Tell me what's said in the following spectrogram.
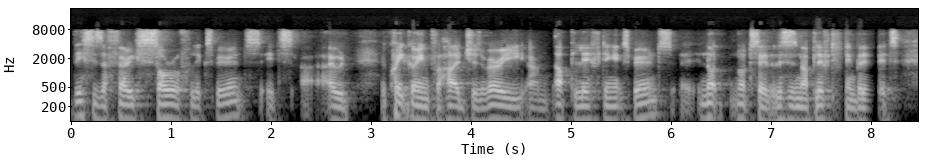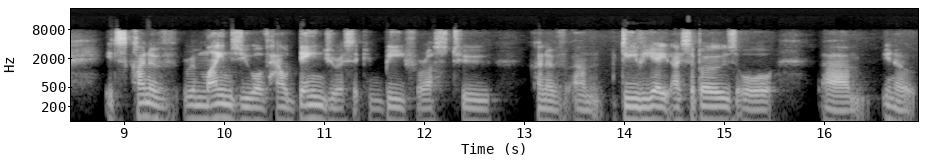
this is a very sorrowful experience. It's I would equate going for Hajj as a very um, uplifting experience. Not not to say that this is an uplifting, but it's it's kind of reminds you of how dangerous it can be for us to kind of um, deviate, I suppose, or um, you know,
